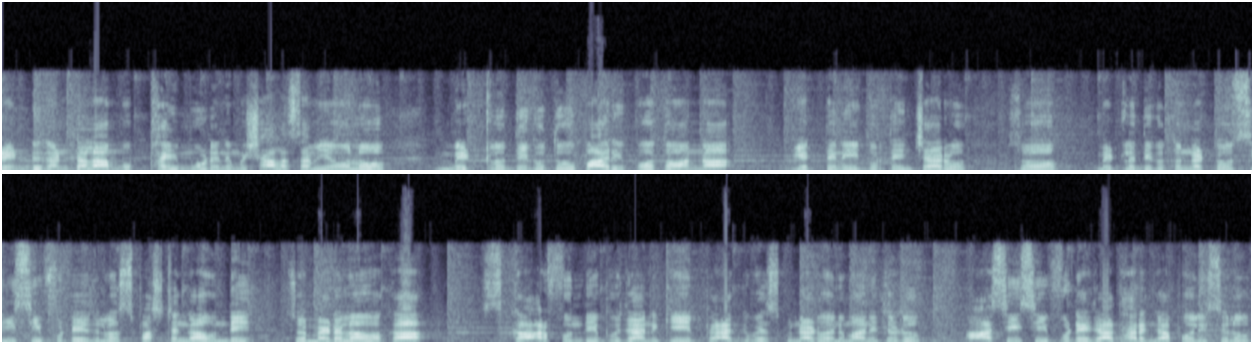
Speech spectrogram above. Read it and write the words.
రెండు గంటల ముప్పై మూడు నిమిషాల సమయంలో మెట్లు దిగుతూ పారిపోతోన్న వ్యక్తిని గుర్తించారు. సో మెట్లు దిగుతున్నట్టు సీసీ ఫుటేజ్లో స్పష్టంగా ఉంది. సో మెడలో ఒక స్కార్ఫ్ ఉంది భుజానికి బ్యాగ్ వేసుకున్నాడు అనుమానితుడు. ఆ సీసీ ఫుటేజ్ ఆధారంగా పోలీసులు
